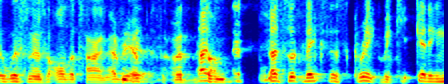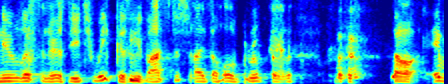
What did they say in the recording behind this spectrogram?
listeners all the time, every episode. That's, Some... that's, that's, what makes us great. We keep getting new listeners each week because we've ostracized a whole group. Of, so it,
